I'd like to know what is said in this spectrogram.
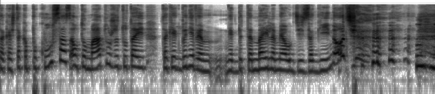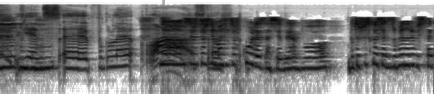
jakaś taka pokusa z automatu, że tutaj tak jakby, nie wiem, jakby te maile miały gdzieś zaginąć. Mm-hmm, Więc e, w ogóle. A, no, że też nie ma się co wkurzać na siebie, bo, bo to wszystko jest tak zrobione, robi się tak,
